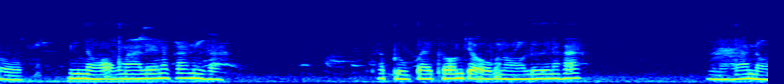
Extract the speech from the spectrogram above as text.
ออกมีหน่อออกมาแล้วนะคะนี่ค่ะ ถ้าปลูกไปพร้อมจะออกหน่อเลยนะคะนี่นะคะหน่อ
